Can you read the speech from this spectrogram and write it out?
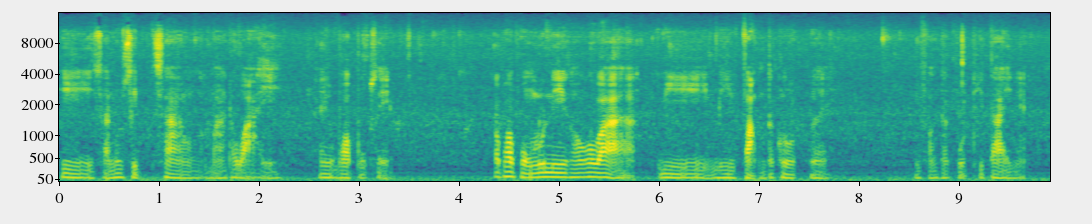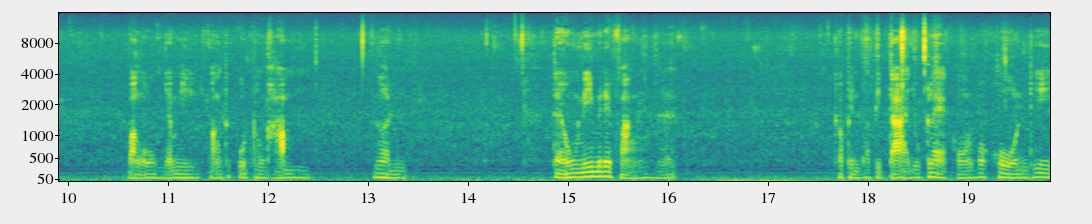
ที่สานุสิทธิ์สร้างมาถวายให้หลวงพ่อปลูกเสกก็พระผงรุ่นนี้เขาก็ว่ามีมีฝังตะกรุดเลยมีฝังตะกรุดที่ใต้เนี่ย บางองค์จะมีฝังตะกรุดทองคำเงิน แต่องค์นี้ไม่ได้ฝังนะก็เป็นพระปิตายุคแรกของหลวงพ่อคูณที่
